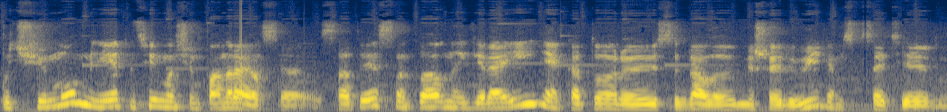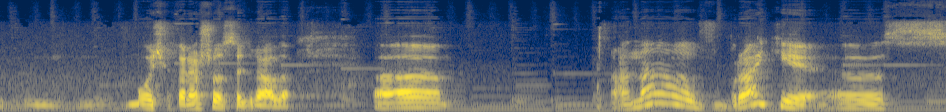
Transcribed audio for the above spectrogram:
почему мне этот фильм очень понравился? Соответственно, главная героиня, которую сыграла Мишель Уильямс, кстати, очень хорошо сыграла, а, она в браке э, с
